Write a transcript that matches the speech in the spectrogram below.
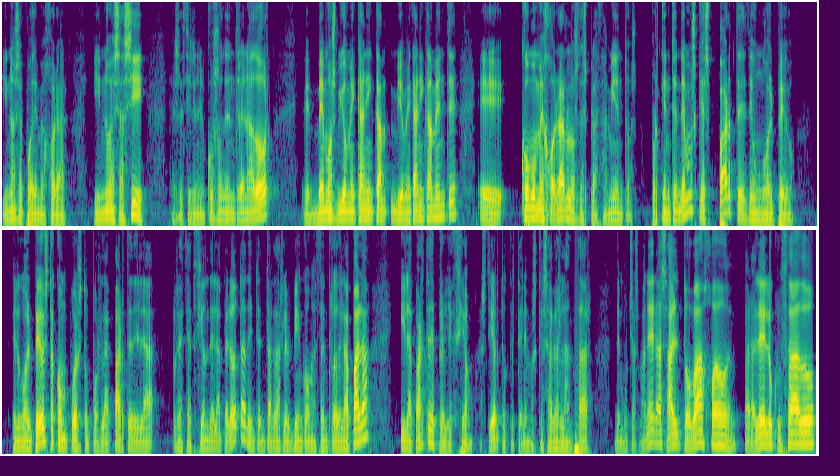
y no se puede mejorar. Y no es así. Es decir, en el curso de entrenador eh, vemos biomecánica, biomecánicamente eh, cómo mejorar los desplazamientos, porque entendemos que es parte de un golpeo. El golpeo está compuesto por la parte de la recepción de la pelota, de intentar darle bien con el centro de la pala, y la parte de proyección. Es cierto que tenemos que saber lanzar de muchas maneras, alto, bajo, paralelo, cruzado,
